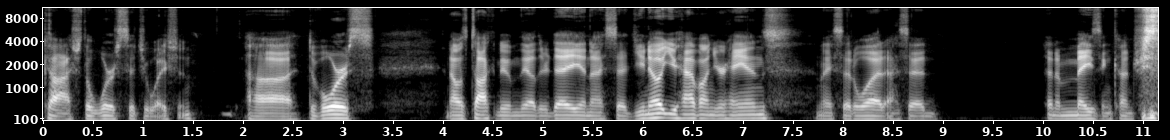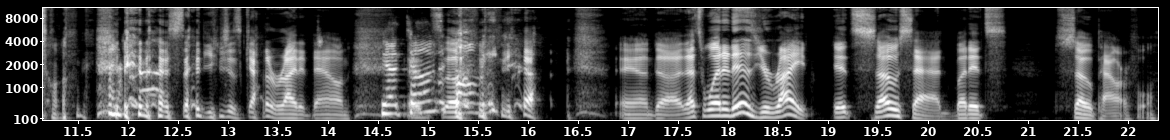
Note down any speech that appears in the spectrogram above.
gosh, the worst situation. Uh divorce. And I was talking to him the other day and I said, "You know what you have on your hands?" And they said, "What?" I said, "An amazing country song." and I said, "You just got to write it down." yeah tell And him to call me yeah. And uh, that's what it is. You're right. It's so sad, but it's so powerful.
